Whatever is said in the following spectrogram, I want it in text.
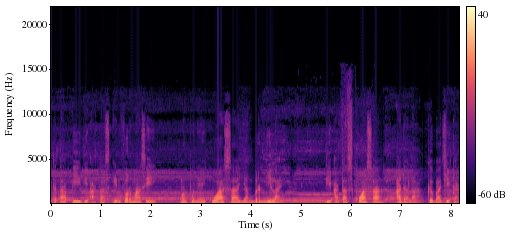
tetapi di atas informasi mempunyai kuasa yang bernilai. Di atas kuasa adalah kebajikan.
